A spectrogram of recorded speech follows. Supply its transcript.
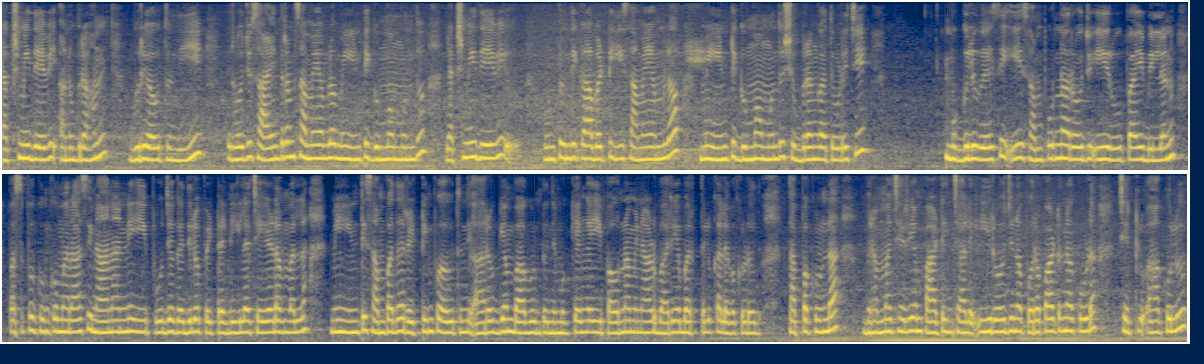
లక్ష్మీదేవి అనుగ్రహం గురి అవుతుంది. ఈ రోజు సాయంత్రం సమయంలో మీ ఇంటి గుమ్మం ముందు లక్ష్మీదేవి ఉంటుంది కాబట్టి ఈ సమయంలో మీ ఇంటి గుమ్మం ముందు శుభ్రంగా తుడిచి ముగ్గులు వేసి ఈ సంపూర్ణ రోజు ఈ రూపాయి బిల్లను పసుపు కుంకుమ రాసి నాణాన్ని ఈ పూజ గదిలో పెట్టండి. ఇలా చేయడం వల్ల మీ ఇంటి సంపద రెట్టింపు అవుతుంది. ఆరోగ్యం బాగుంటుంది. ముఖ్యంగా ఈ పౌర్ణమి నాడు భార్యాభర్తలు కలవకూడదు. తప్పకుండా బ్రహ్మచర్యం పాటించాలి. ఈ రోజున పొరపాటున కూడా చెట్లు ఆకులు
